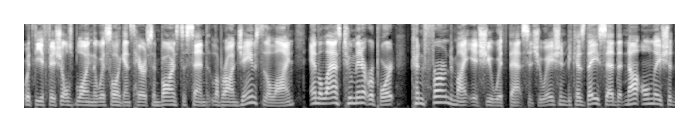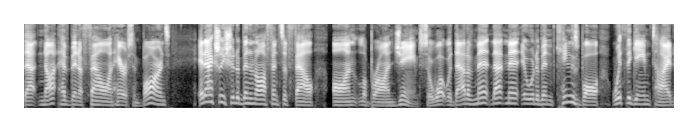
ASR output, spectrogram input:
with the officials blowing the whistle against Harrison Barnes to send LeBron James to the line, and the last two minute report confirmed my issue with that situation because they said that not only should that not have been a foul on Harrison Barnes, it actually should have been an offensive foul on LeBron James. So, what would that have meant? That meant it would have been Kings ball with the game tied,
